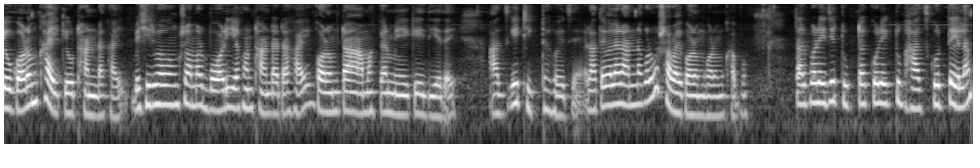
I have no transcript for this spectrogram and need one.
কেউ গরম খায়, কেউ ঠান্ডা খায়। বেশিরভাগ অংশ আমার বরই এখন ঠান্ডাটা খায়, গরমটা আমাকে আর মেয়েকেই দিয়ে দেয়। আজকেই ঠিকঠাক হয়েছে। রাতেরবেলা রান্না করব, সবাই গরম গরম খাব। তারপরে এই যে টুকটাক করে একটু ভাজ করতে এলাম।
